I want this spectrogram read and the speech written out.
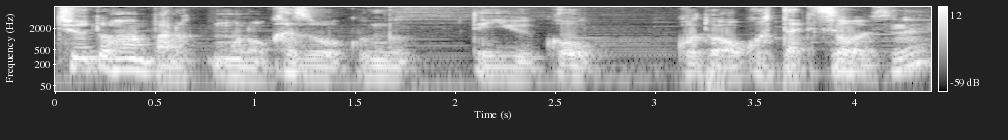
中途半端なものを数多く生むっていうこうことが起こったりするそうですね。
